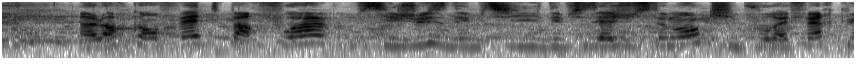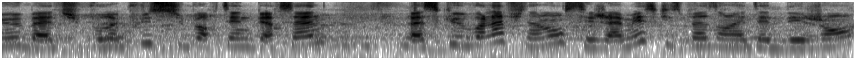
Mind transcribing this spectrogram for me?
Alors qu'en fait, parfois, c'est juste des petits, des petits ajustements qui pourraient faire que bah, tu pourrais plus supporter une personne. Parce que voilà, finalement, on sait jamais ce qui se passe dans la tête des gens,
